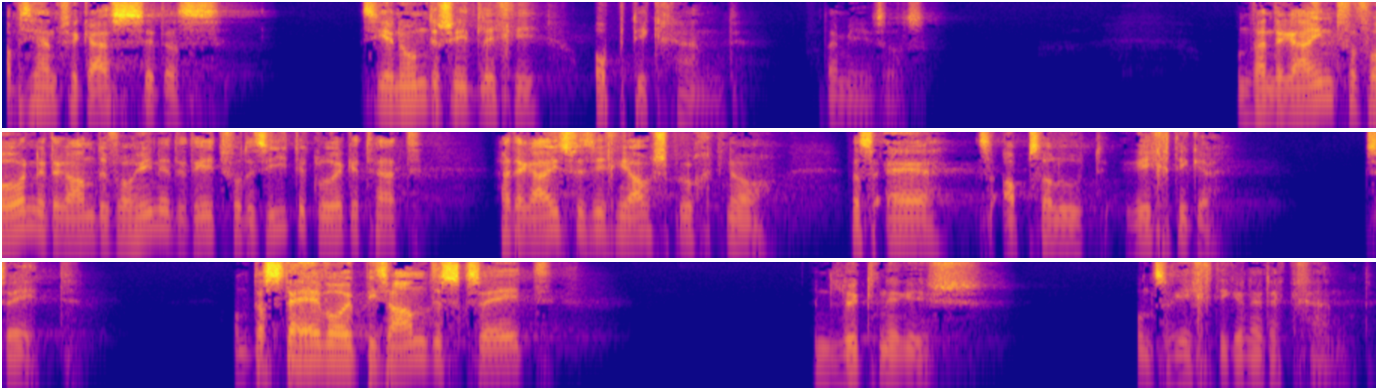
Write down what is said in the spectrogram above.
Aber sie haben vergessen, dass sie eine unterschiedliche Optik haben von dem Jesus. Und wenn der eine von vorne, der andere von hinten, der dritte von der Seite geschaut hat, hat er eins für sich in Anspruch genommen, dass er das absolut Richtige sieht. Und dass der, der etwas anderes sieht, ein Lügner ist und das Richtige nicht erkennt.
